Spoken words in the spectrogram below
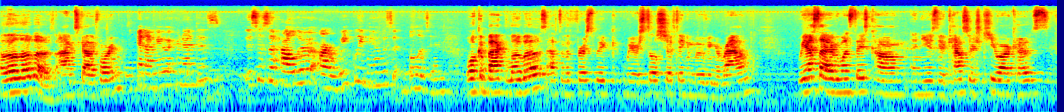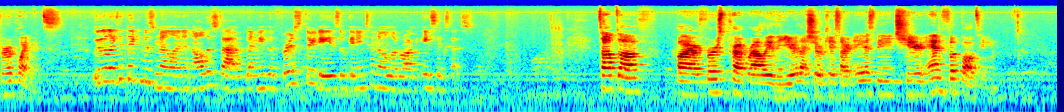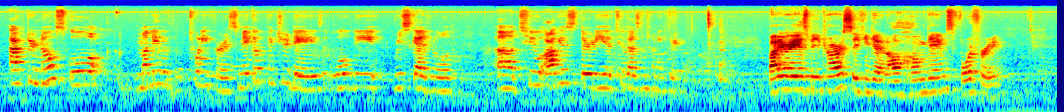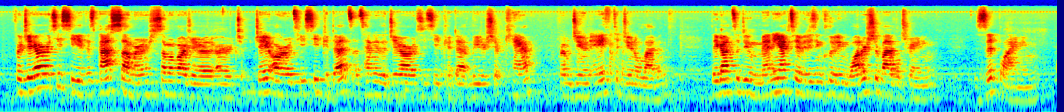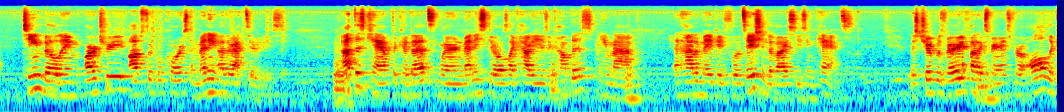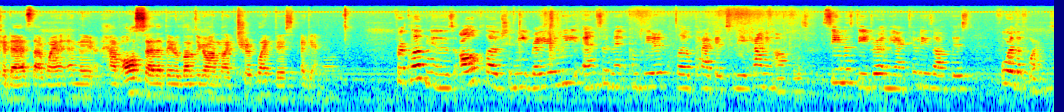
Hello, Lobos. I'm Skyler Fortin. And I'm Eva Hernandez. This is the Howler, our weekly news bulletin. Welcome back, Lobos. After the first week, we are still shifting and moving around. We ask that everyone stays calm and use the counselor's QR codes for appointments. We would like to thank Ms. Mellon and all the staff that made the first three days of getting to know Littlerock a success. Topped off by our first prep rally of the year that showcased our ASB cheer and football team. After no school Monday the 21st, Makeup Picture Days will be rescheduled uh, to August 30th, 2023. Buy your ASB cards so you can get in all home games for free. For JROTC, this past summer, some of our JROTC cadets attended the JROTC Cadet Leadership Camp from June 8th to June 11th. They got to do many activities including water survival training, zip lining, team building, archery, obstacle course, and many other activities. At this camp, the cadets learned many skills like how to use a compass, a map, and how to make a flotation device using pants. This trip was a very fun experience for all the cadets that went, and they have all said that they would love to go on a trip like this again. For club news, all clubs should meet regularly and submit completed club packets to the accounting office. See Ms. Deidre in the activities office for the forms.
